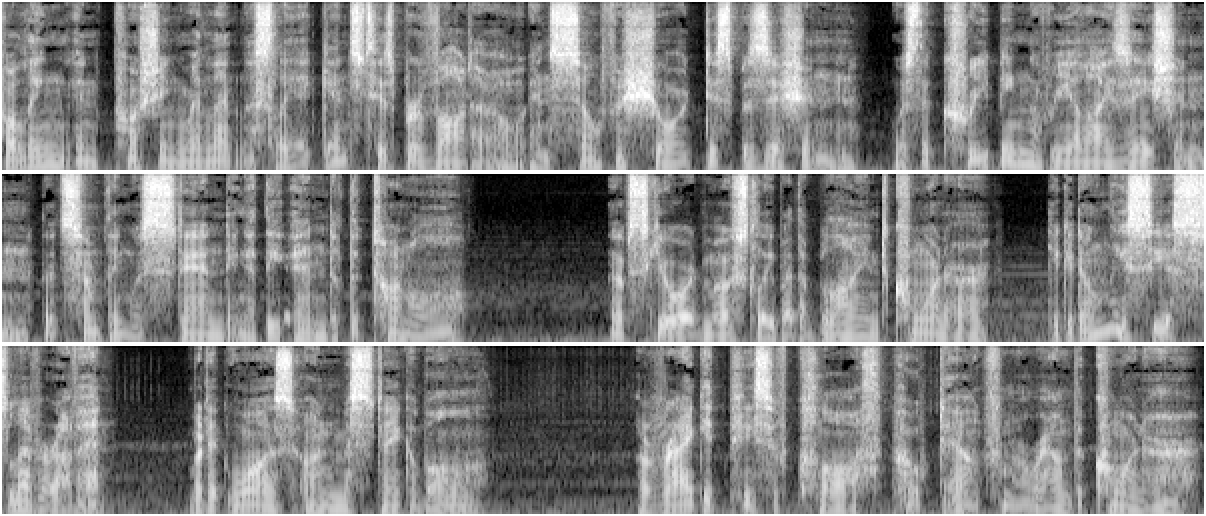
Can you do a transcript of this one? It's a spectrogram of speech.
pulling and pushing relentlessly against his bravado and self assured disposition was the creeping realization that something was standing at the end of the tunnel. Obscured mostly by the blind corner, he could only see a sliver of it, but it was unmistakable. A ragged piece of cloth poked out from around the corner,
